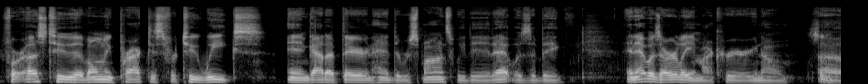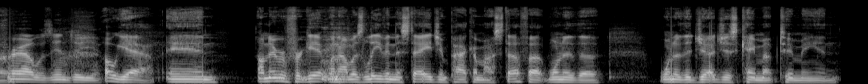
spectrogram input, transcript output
for us to have only practiced for two weeks and got up there and had the response we did, that was a big, and that was early in my career. You know, So Uh, the crowd was into you. Oh yeah, and I'll never forget when I was leaving the stage and packing my stuff up. One of the one of the judges came up to me and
